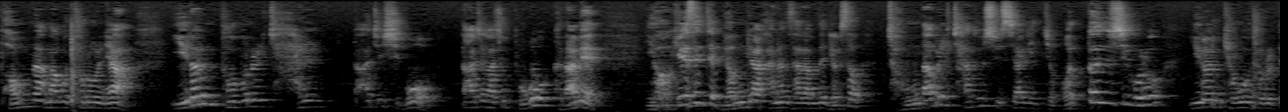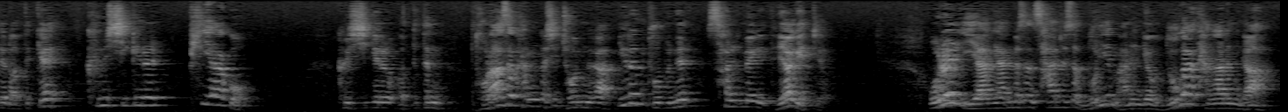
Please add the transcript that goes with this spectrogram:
범람하고 들어오냐 이런 부분을 잘 따지시고 따져가지고 보고 그 다음에 여기에서 이제 명리학하는 사람들 여기서 정답을 찾을 수 있어야겠죠. 어떤 식으로 이런 경우 들어올 때는 어떻게 그 시기를 피하고 그 시기를 어떻든 돌아서 가는 것이 좋은가 이런 부분은 설명이 돼야겠죠. 오늘 이야기하는 것은 사주에서 물이 많은 경우 누가 당하는가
